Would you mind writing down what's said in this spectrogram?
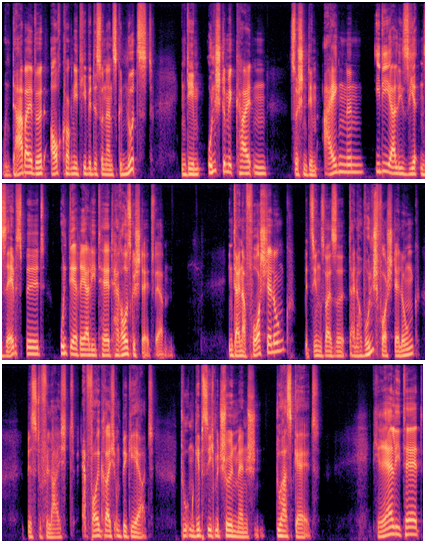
Und dabei wird auch kognitive Dissonanz genutzt, indem Unstimmigkeiten zwischen dem eigenen idealisierten Selbstbild und der Realität herausgestellt werden. In deiner Vorstellung beziehungsweise deiner Wunschvorstellung bist du vielleicht erfolgreich und begehrt. Du umgibst dich mit schönen Menschen. Du hast Geld. Die Realität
